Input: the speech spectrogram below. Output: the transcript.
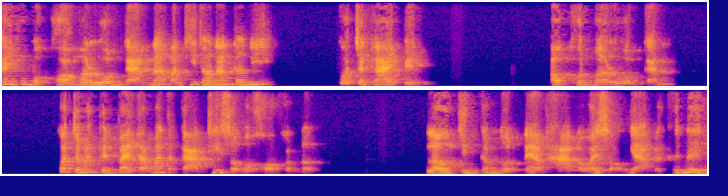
ให้ผู้ปกครองมารวมกันนะวันที่เท่านั้นเท่านี้ ก็จะกลายเป็นเอาคนมารวมกัน ก็จะไม่เป็นไปตามมาตรการที่สบคกำหนด เราจึงกำหนดแนวทางเอาไว้สองอย่างก็คือหนึ่ง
